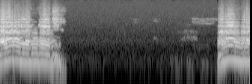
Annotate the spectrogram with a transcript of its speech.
கௌரி லங்கேஷ் நரேந்திர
